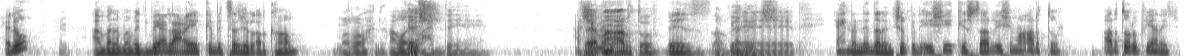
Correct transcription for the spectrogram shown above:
حلو؟ حلو. أما لما بتبيع لعيب كيف بتسجل أرقام؟ مرة واحدة. إيش؟ واحدة. عشان مع أرتور. بالضبط وبيانيتش. إحنا بنقدر نشوف الإشي كيف صار الإشي مع أرتور. ارتور وبيانيتش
